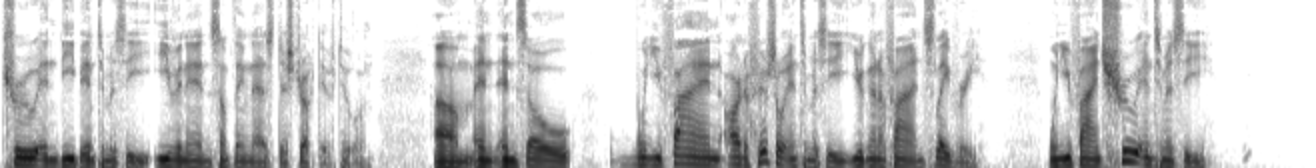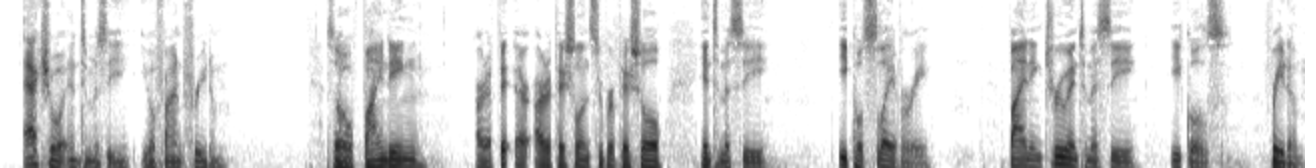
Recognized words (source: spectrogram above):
true and deep intimacy, even in something that's destructive to him. Um, and and so when you find artificial intimacy, you're going to find slavery. When you find true intimacy, actual intimacy, you'll find freedom. So finding artific- er, artificial and superficial intimacy equals slavery. Finding true intimacy equals freedom.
